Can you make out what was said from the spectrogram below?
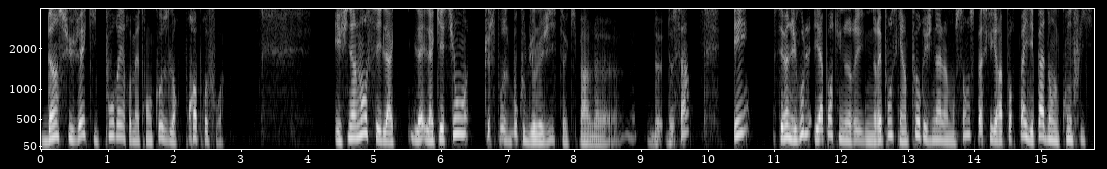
d'un sujet qui pourrait remettre en cause leur propre foi. Et finalement, c'est la, la, question que se posent beaucoup de biologistes qui parlent euh, de, ça. Et Stephen Jay y apporte une, une, réponse qui est un peu originale à mon sens, parce qu'il rapporte pas, il n'est pas dans le conflit.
